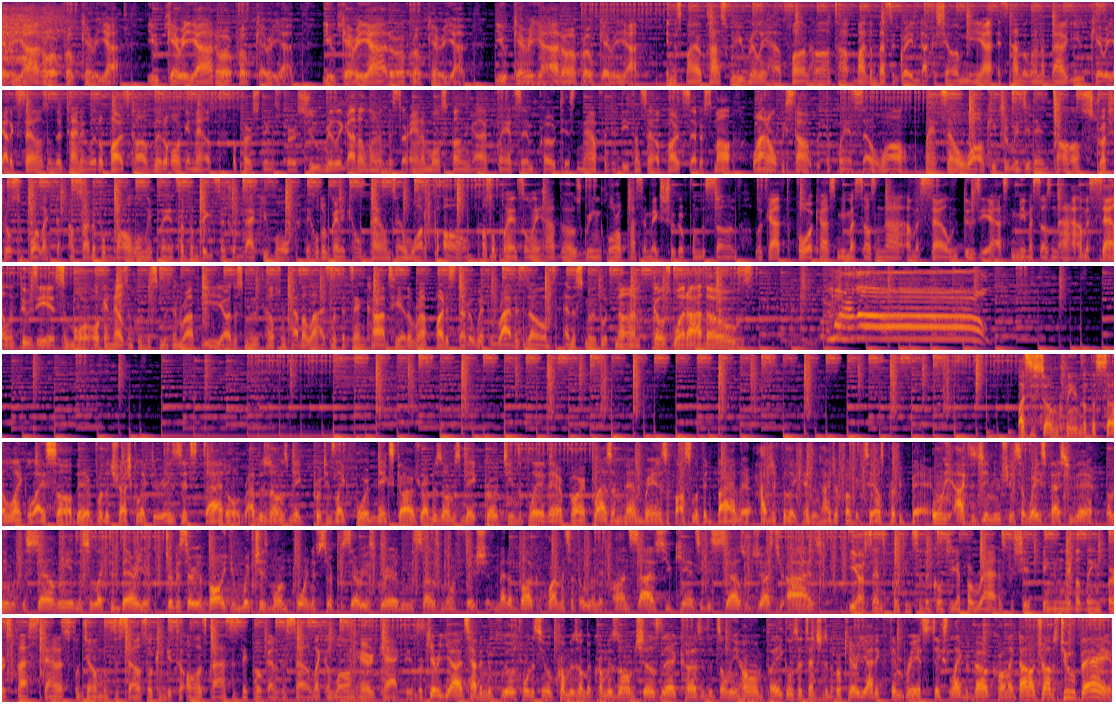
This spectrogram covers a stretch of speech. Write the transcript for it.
eukaryote or a prokaryote, eukaryote or a prokaryote, eukaryote or a prokaryote. Eukaryote or prokaryote. In this bio class we really have fun, huh? Taught by the best of great Dr. Sean Mia It's time to learn about you, eukaryotic cells and their tiny little parts called little organelles. But first things first, you really gotta learn this are animals, fungi, plants, and protists. Now for the detailed cell parts that are small Why don't we start with the plant cell wall? Plant cell wall keeps it rigid and tall. Structural support like the outside of a ball. Only plants have the big central vacuole. They hold organic compounds and water for all. Also plants only have those green chloroplasts that make sugar from the sun. Look at the forecast, me, myself, and I, I'm a cell enthusiast. Me, myself, and I, I'm a cell enthusiast. Some more organelles include the smooth and rough ER. The smooth helps metabolize lipids and carbs here. The rough part is studded with ribosomes, and the smooth with none goes, what are those? Lysosome cleans up the cell like Lysol, therefore the trash collector is its title. Ribosomes make proteins like Ford makes cars. Ribosomes make proteins to play their part. Plasma membrane is a phospholipid bilayer. Hydrophilic heads and hydrophobic tails, perfect pair. Only oxygen, nutrients, and waste pass through there. Only what the cell needs a selective barrier. Surface area volume, which is more important if surface area is greater than the cell is more efficient. Metabolic requirements at the limit on size, so you can't see these cells with just your eyes. ER sends proteins to the Golgi apparatus for shipping, labeling, first class status. Flagella moves the cell so it can get to all its classes. They poke out of the cell like a long haired cactus. Prokaryotes have a nucleus holding a single chromosome. The chromosome chills there cause it's its only home. Pay close attention to the prokaryotic fimbriates. It sticks like Velcro like Donald Trump's toupee.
